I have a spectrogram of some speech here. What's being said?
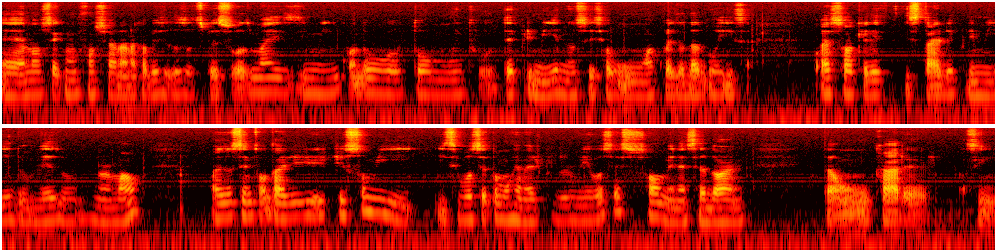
é, não sei como funciona na cabeça das outras pessoas, mas em mim, quando eu tô muito deprimido, não sei se é alguma coisa da doença, ou é só aquele estar deprimido mesmo, normal, mas eu sinto vontade de, de sumir. E se você toma um remédio para dormir, você some, né? Você dorme. Então, cara, assim,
